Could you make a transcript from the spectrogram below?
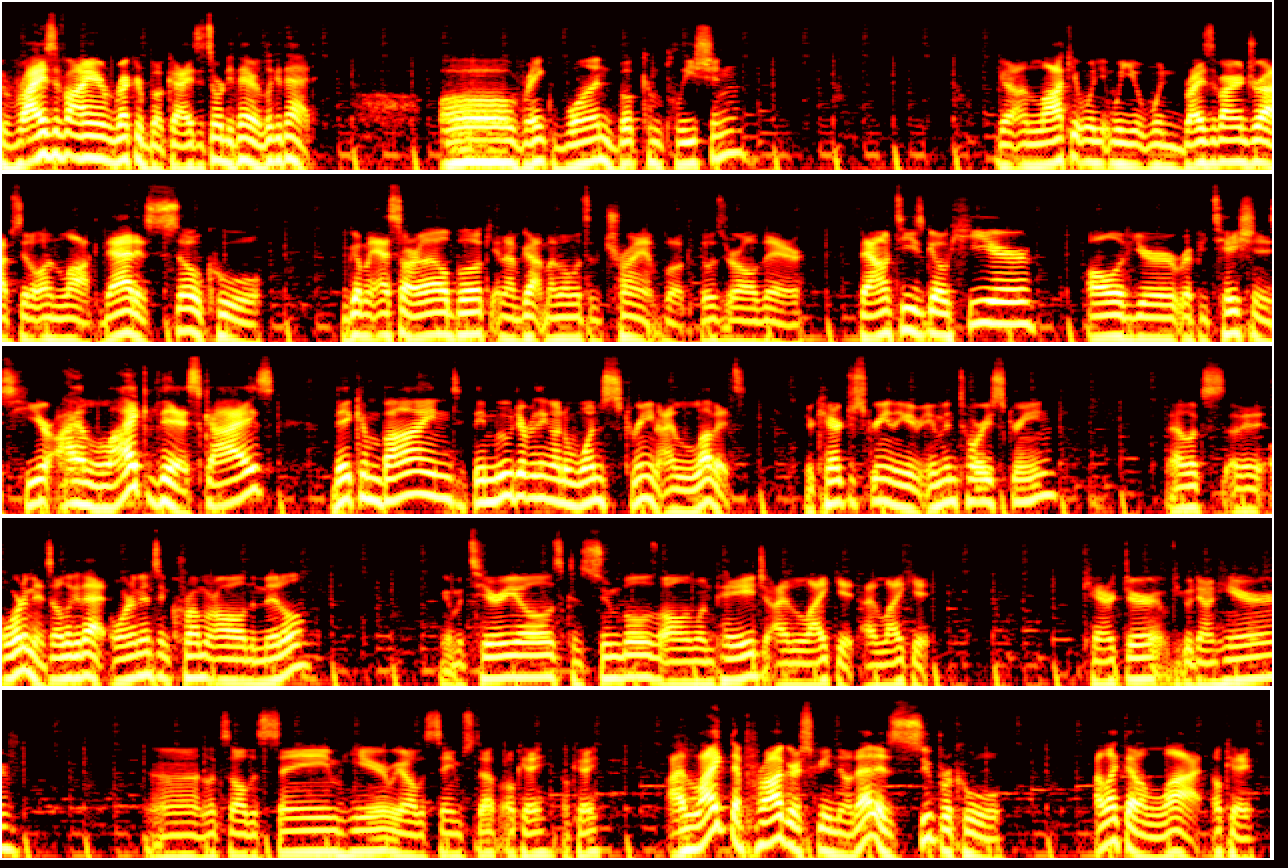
The Rise of Iron record book, guys. It's already there. Look at that. Oh, rank one book completion. You gotta unlock it when you, when you when Rise of Iron drops. It'll unlock. That is so cool. I've got my SRL book and I've got my Moments of Triumph book. Those are all there. Bounties go here. All of your reputation is here. I like this, guys. They combined, they moved everything onto one screen. I love it. Your character screen, then your inventory screen. That looks, uh, ornaments, oh look at that. Ornaments and Chrome are all in the middle. You got materials, consumables, all on one page. I like it, I like it. Character, if you go down here, uh, it looks all the same here. We got all the same stuff. Okay, okay. I like the progress screen though. That is super cool. I like that a lot. Okay.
